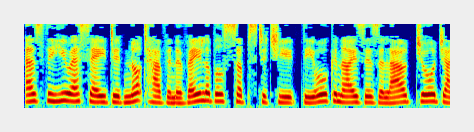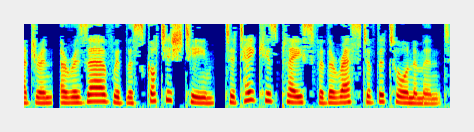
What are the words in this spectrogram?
As the USA did not have an available substitute the organizers allowed George Adrain, a reserve with the Scottish team, to take his place for the rest of the tournament.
